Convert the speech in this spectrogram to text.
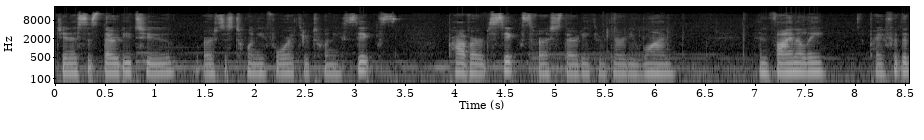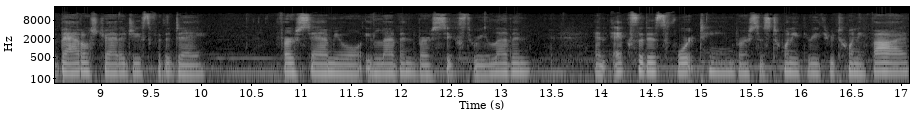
Genesis 32, verses 24 through 26. Proverbs 6, verse 30 through 31. And finally, pray for the battle strategies for the day. 1 Samuel 11, verse 6 through 11, and Exodus 14, verses 23 through 25,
